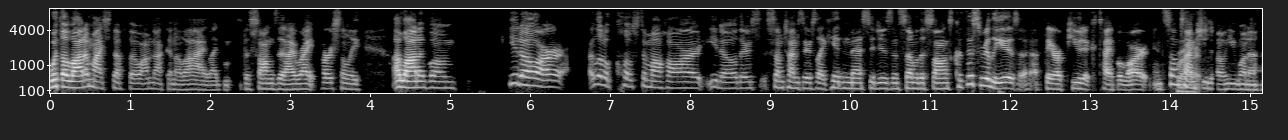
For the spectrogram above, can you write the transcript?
with a lot of my stuff though, I'm not going to lie, like the songs that I write personally, a lot of them you know, are a little close to my heart. You know, there's sometimes there's like hidden messages in some of the songs because this really is a, a therapeutic type of art. And sometimes, Right. you know, you want to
